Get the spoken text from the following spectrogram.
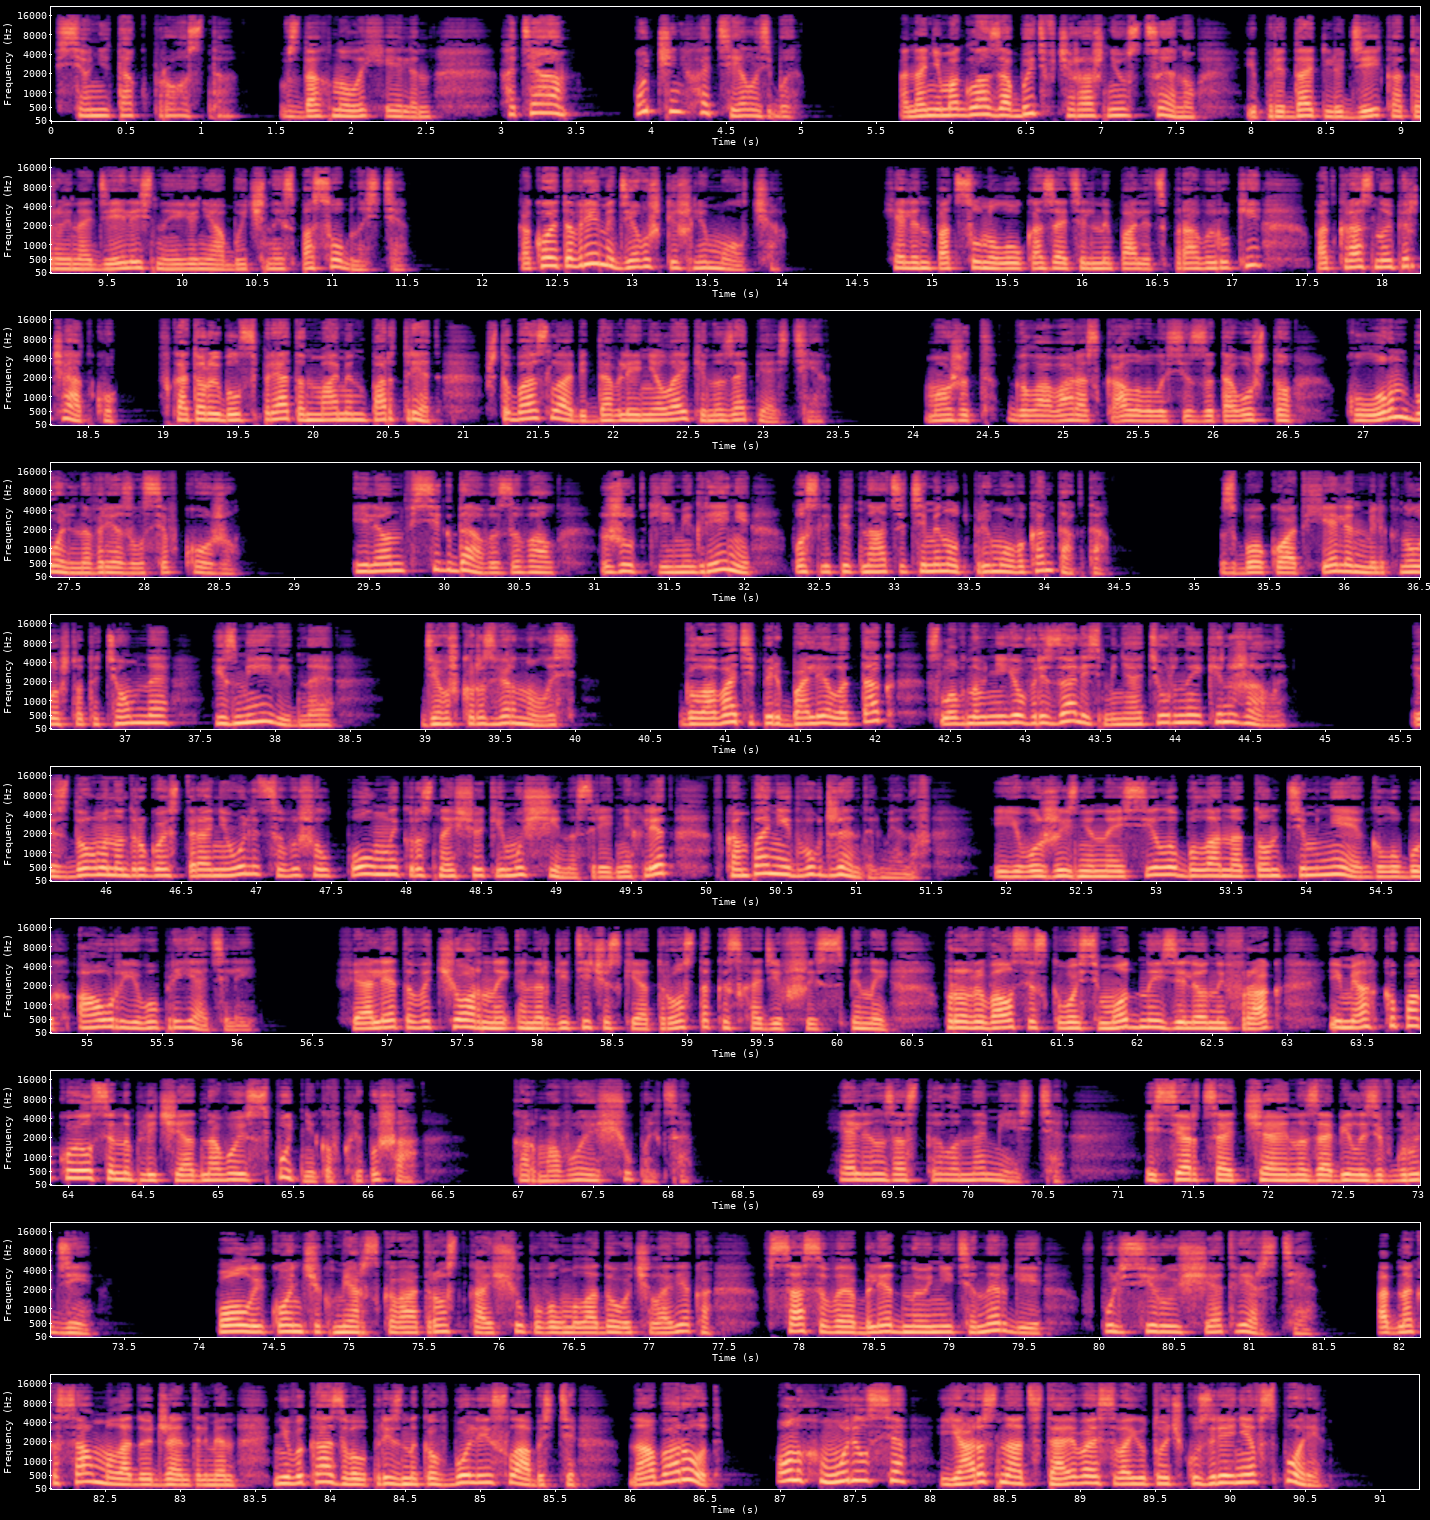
Все не так просто, вздохнула Хелен. «Хотя очень хотелось бы». Она не могла забыть вчерашнюю сцену и предать людей, которые надеялись на ее необычные способности. Какое-то время девушки шли молча. Хелен подсунула указательный палец правой руки под красную перчатку, в которой был спрятан мамин портрет, чтобы ослабить давление лайки на запястье. Может, голова раскалывалась из-за того, что кулон больно врезался в кожу. Или он всегда вызывал жуткие мигрени после 15 минут прямого контакта? Сбоку от Хелен мелькнуло что-то темное и змеевидное. Девушка развернулась. Голова теперь болела так, словно в нее врезались миниатюрные кинжалы. Из дома на другой стороне улицы вышел полный краснощекий мужчина средних лет в компании двух джентльменов, и его жизненная сила была на тон темнее голубых аур его приятелей. Фиолетово-черный энергетический отросток, исходивший из спины, прорывался сквозь модный зеленый фраг и мягко покоился на плече одного из спутников крепыша — кормовое щупальце. Хелен застыла на месте, и сердце отчаянно забилось в груди. Полый кончик мерзкого отростка ощупывал молодого человека, всасывая бледную нить энергии в пульсирующее отверстие. Однако сам молодой джентльмен не выказывал признаков боли и слабости. Наоборот, он хмурился, яростно отстаивая свою точку зрения в споре.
